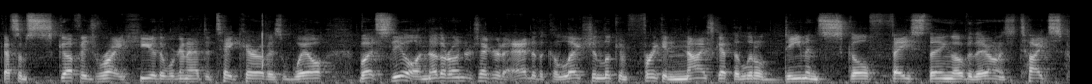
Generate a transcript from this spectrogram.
Got some scuffage right here that we're going to have to take care of as well. But still, another Undertaker to add to the collection. Looking freaking nice. Got the little demon skull face thing over there on his tights.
